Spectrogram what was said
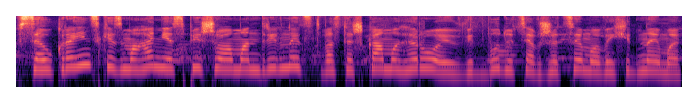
Всеукраїнські змагання з пішого мандрівництва стежками героїв відбудуться вже цими вихідними.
